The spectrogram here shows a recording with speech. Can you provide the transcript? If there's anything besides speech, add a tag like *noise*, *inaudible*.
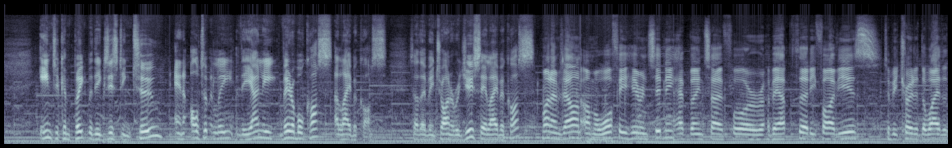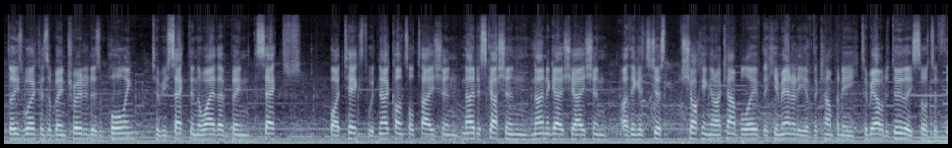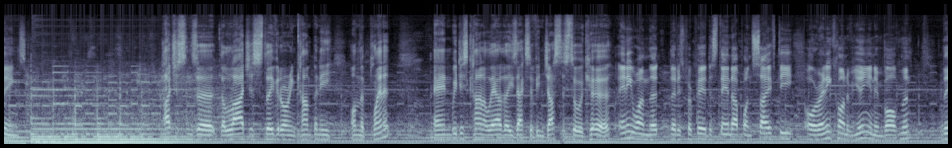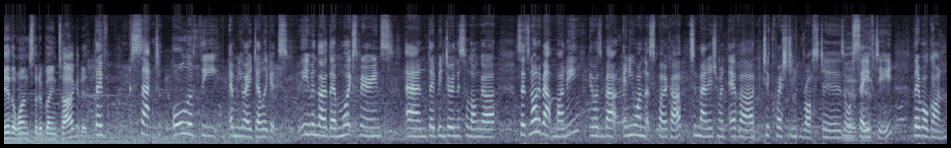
in to compete with the existing two, and ultimately the only variable costs are labour costs. So they've been trying to reduce their labour costs. My name's Alan. I'm a wharfie here in Sydney. I have been so for about 35 years. To be treated the way that these workers have been treated is appalling. To be sacked in the way they've been sacked by text with no consultation, no discussion, no negotiation. I think it's just shocking and I can't believe the humanity of the company to be able to do these sorts of things. Hutchison's are the largest stevedoring company on the planet and we just can't allow these acts of injustice to occur. Anyone that, that is prepared to stand up on safety or any kind of union involvement, they're the ones that have been targeted. They've sacked all of the MUA delegates, even though they're more experienced and they've been doing this for longer. So it's not about money, it was about anyone that spoke up to management ever to question rosters or yeah, safety. Yeah. They're all gone.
